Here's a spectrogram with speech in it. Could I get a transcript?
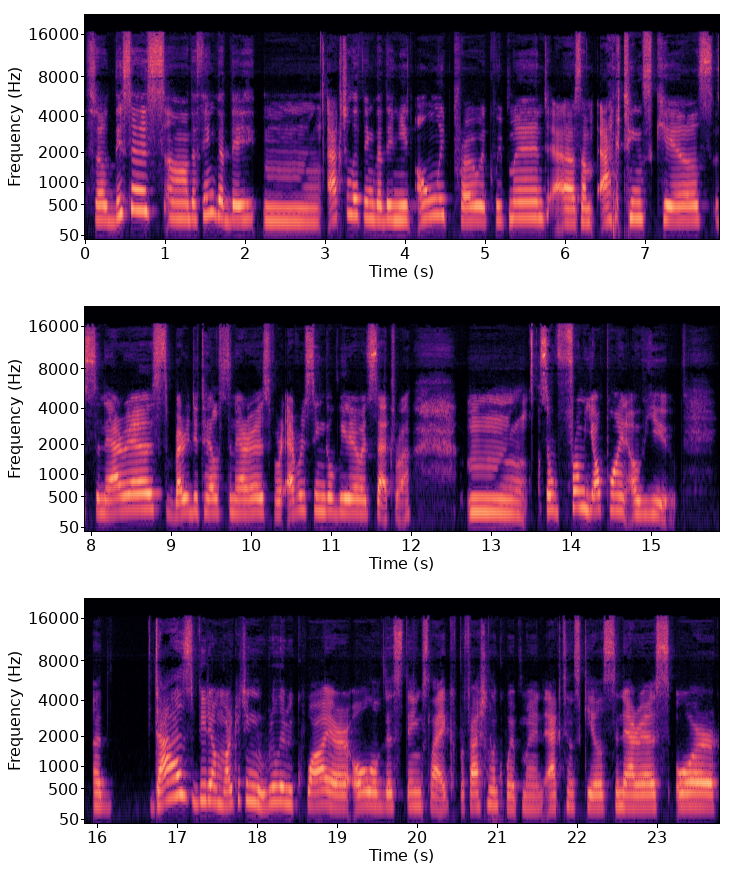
So this is uh, the thing that they um, actually think that they need only pro equipment, uh, some acting skills, scenarios, very detailed scenarios for every single video, etc. Um, so, from your point of view, uh, does video marketing really require all of these things like professional equipment, acting skills, scenarios, or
